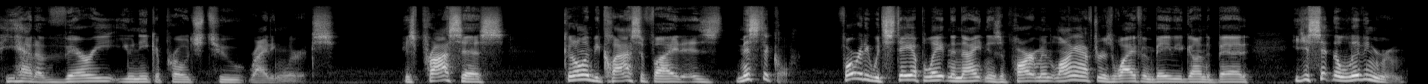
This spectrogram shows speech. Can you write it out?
he had a very unique approach to writing lyrics. His process could only be classified as mystical. Fogerty would stay up late in the night in his apartment, long after his wife and baby had gone to bed. He'd just sit in the living room,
